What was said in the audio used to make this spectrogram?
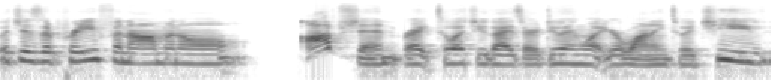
which is a pretty phenomenal option, right, to what you guys are doing, what you're wanting to achieve,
